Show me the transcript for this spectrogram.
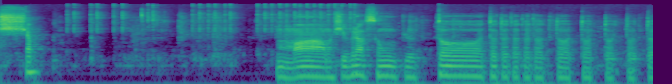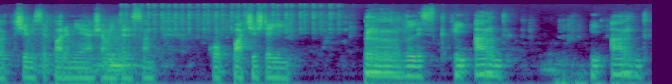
Așa. Mamă, și vreau să umplu tot, tot, tot, tot, tot, tot, tot, tot, tot, tot, tot, ce mi se pare mie așa mai interesant. Copaci ăștia îi prlesc, îi ard, îi ard.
